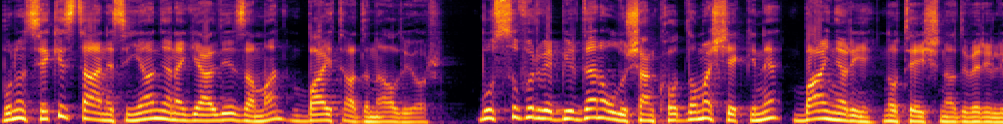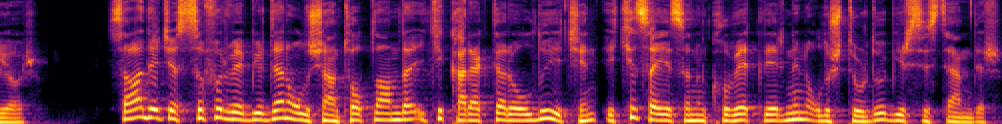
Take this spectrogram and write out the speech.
Bunun 8 tanesi yan yana geldiği zaman byte adını alıyor. Bu 0 ve 1'den oluşan kodlama şekline binary notation adı veriliyor. Sadece 0 ve 1'den oluşan toplamda 2 karakter olduğu için 2 sayısının kuvvetlerinin oluşturduğu bir sistemdir.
